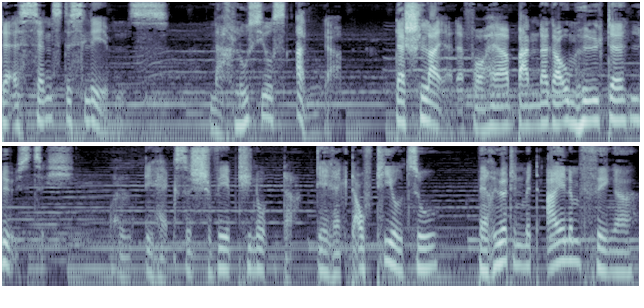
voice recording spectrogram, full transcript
der Essenz des Lebens. Nach Lucius Angaben. Der Schleier, der vorher Bandaga umhüllte, löst sich. Und die Hexe schwebt hinunter, direkt auf Thiel zu, berührt ihn mit einem Finger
